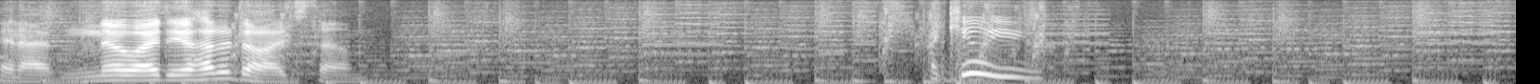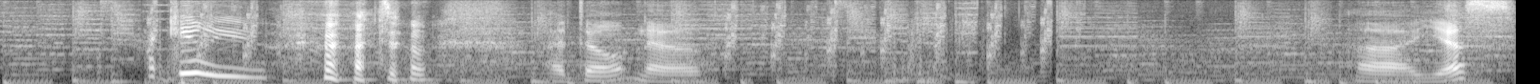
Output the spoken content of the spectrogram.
And I have no idea how to dodge them. I kill you. I kill you. I don't. I don't know. Uh, yes.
